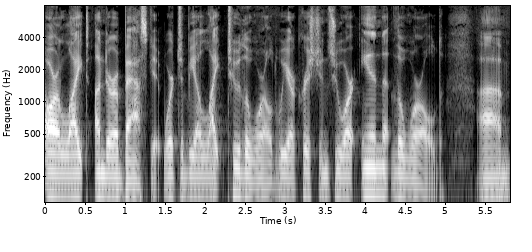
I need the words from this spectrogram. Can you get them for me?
our light under a basket. We're to be a light to the world. We are Christians who are in the world. Um,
